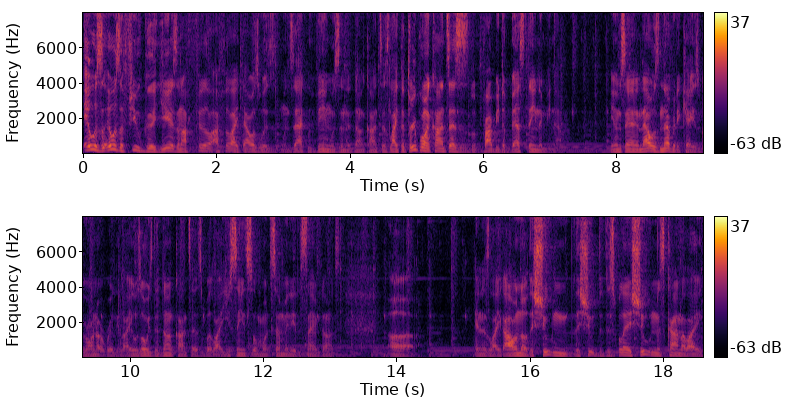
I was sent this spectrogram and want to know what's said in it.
It was it was a few good years, and I feel I feel like that was when Zach LaVine was in the dunk contest. Like the three point contest is probably the best thing to me now. You know what I'm saying? And that was never the case growing up, really. Like it was always the dunk contest, but like you've seen so much, so many of the same dunks. Uh, and it's like I don't know the shooting, the shoot, the display of shooting is kind of like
